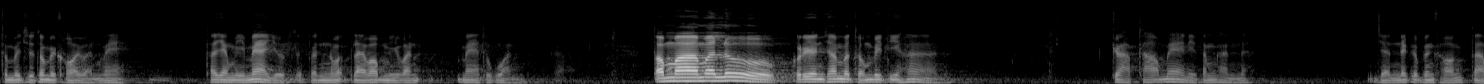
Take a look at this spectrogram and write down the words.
ทำไมจะต้องไปคอยวันแม่ ถ้ายังมีแม่อยู่เป็นแปลว่ามีวันแม่ทุกวัน ต่อมาเมื่อลูกเรียนชั้นประถมปีที่ห้ากราบเท้าแม่นี่สำคัญนะอย่านึกว่าเป็นของต่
